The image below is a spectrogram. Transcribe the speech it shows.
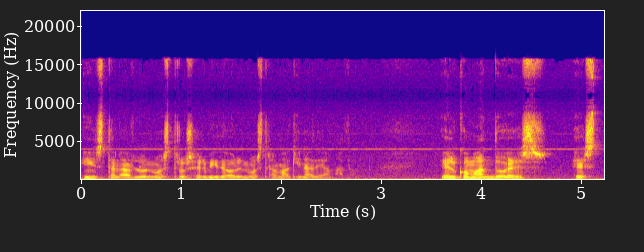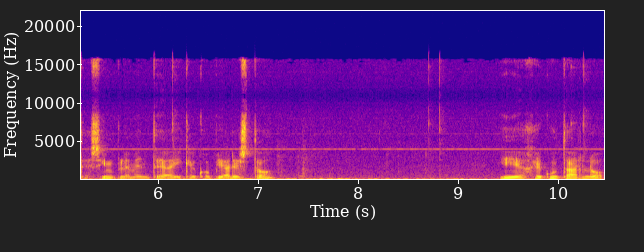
instalarlo en nuestro servidor, en nuestra máquina de Amazon. El comando es este, simplemente hay que copiar esto y ejecutarlo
